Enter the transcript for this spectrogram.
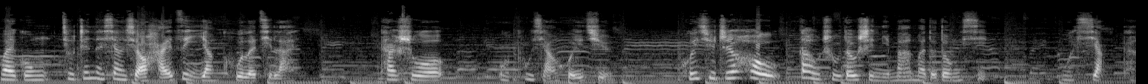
外公就真的像小孩子一样哭了起来。他说：“我不想回去，回去之后到处都是你妈妈的东西，我想她。”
